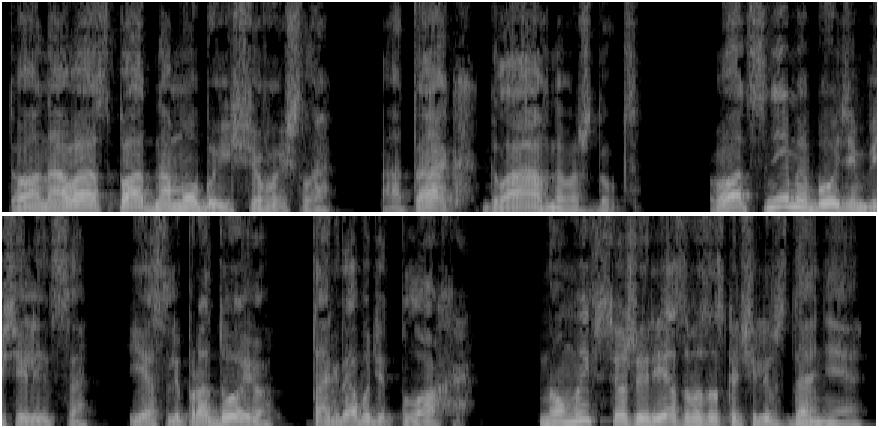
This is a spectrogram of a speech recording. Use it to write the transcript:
то на вас по одному бы еще вышло. А так главного ждут. Вот с ним и будем веселиться. Если продую, тогда будет плохо». Но мы все же резво заскочили в здание.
